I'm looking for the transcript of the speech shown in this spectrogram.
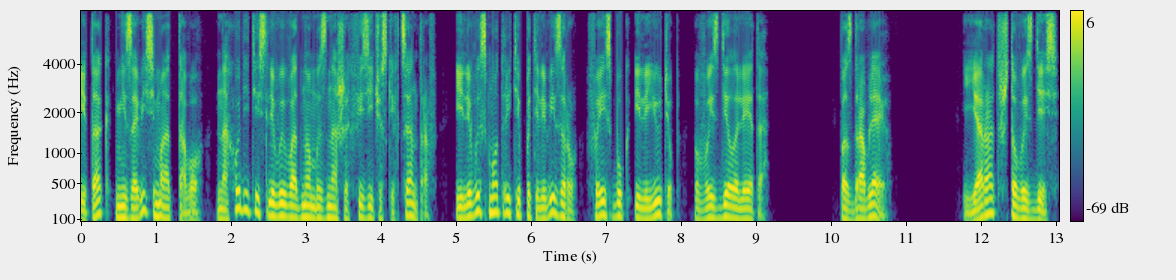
Итак, независимо от того, находитесь ли вы в одном из наших физических центров, или вы смотрите по телевизору, Facebook или YouTube, вы сделали это. Поздравляю. Я рад, что вы здесь.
